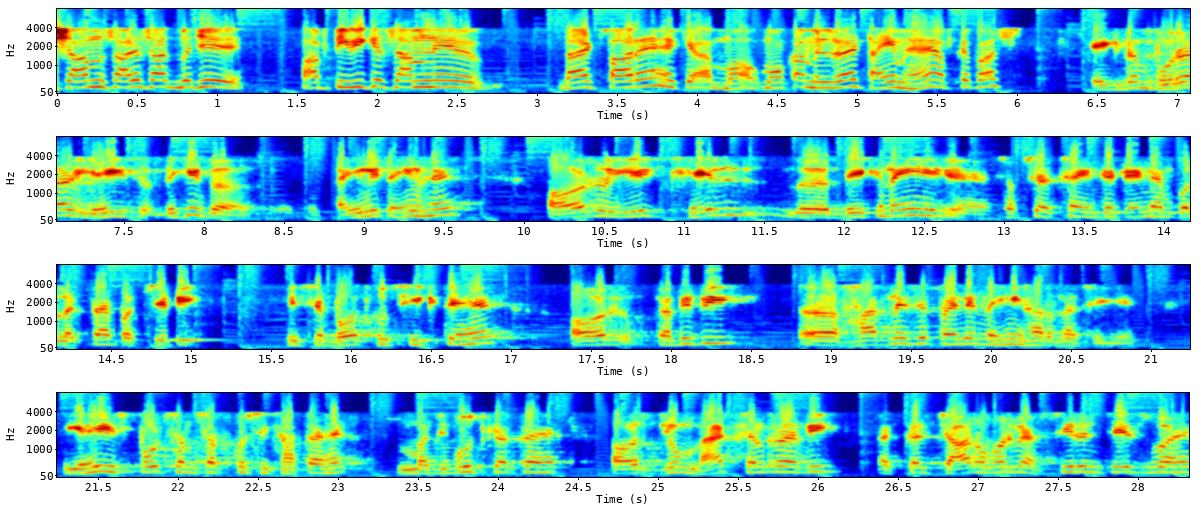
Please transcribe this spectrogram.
शाम साढ़े सात बजे आप टीवी के सामने बैठ पा रहे हैं? क्या मौका मिल रहा है? टाइम है आपके पास? एकदम पूरा यही तो देखिए टाइम ही टाइम है। और ये खेल देखना ही सबसे अच्छा एंटरटेन है हमको लगता है। बच्चे भी इससे बहुत कुछ सीखते हैं। और कभी भी हारने से पहले नहीं हारना चाहिए। यही स्पोर्ट्स हम सबको सिखाता है, मज़बूत करता है। और जो मैच चल रहा है अभी कल चार ओवर में अस्सी रन चेज हुआ है।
